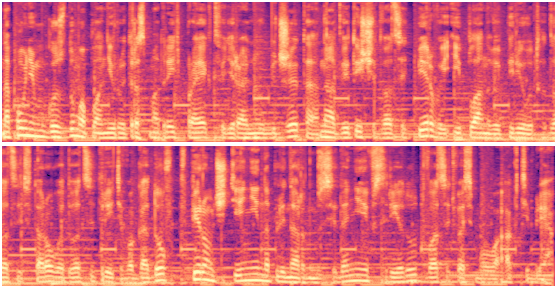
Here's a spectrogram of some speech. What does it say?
Напомним, Госдума планирует рассмотреть проект федерального бюджета на 2021 и плановый период 2022-2023 годов в первом чтении на пленарном заседании в среду 28 октября.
